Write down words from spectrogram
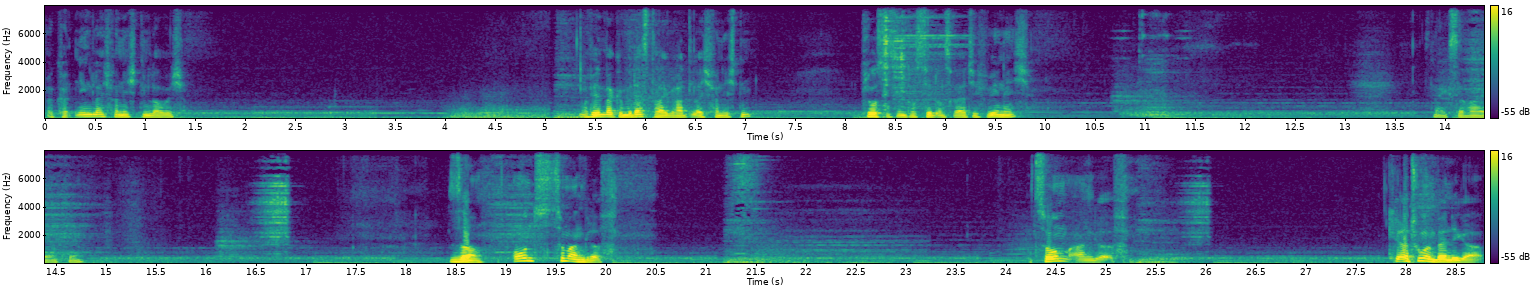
Wir könnten ihn gleich vernichten, glaube ich. Auf jeden Fall können wir das Teil gerade gleich vernichten. Plus, es interessiert uns relativ wenig. Nächste Reihe, okay. So, und zum Angriff. Zum Angriff. Kreaturenbändiger.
